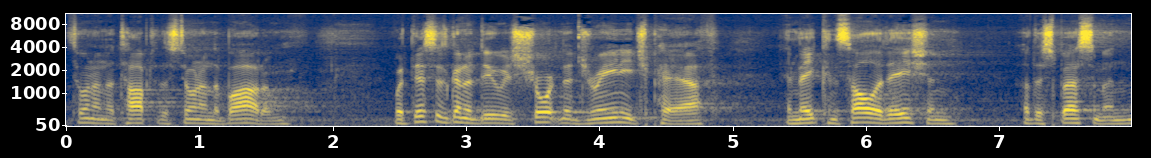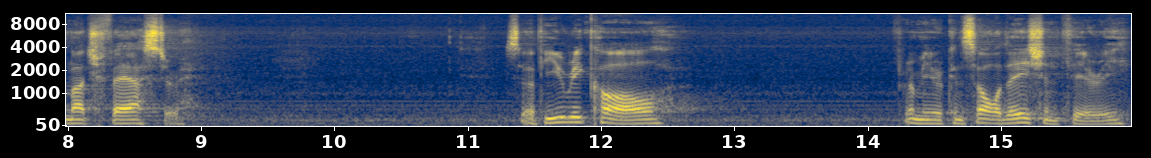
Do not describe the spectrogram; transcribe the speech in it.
stone on the top to the stone on the bottom. What this is going to do is shorten the drainage path and make consolidation of the specimen much faster. So if you recall from your consolidation theory,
